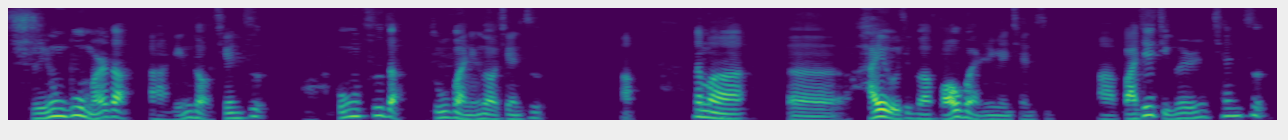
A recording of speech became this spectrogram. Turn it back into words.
使用部门的啊领导签字啊，公司的主管领导签字啊，那么呃还有这个保管人员签字啊，把这几个人签字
